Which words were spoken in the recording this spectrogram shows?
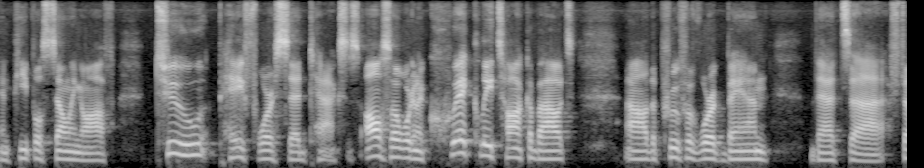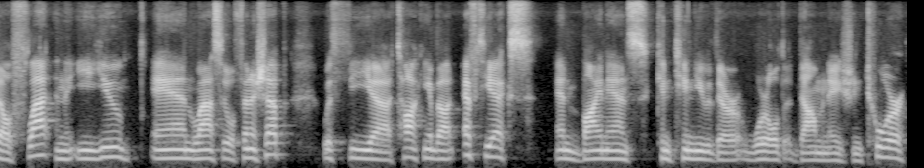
and people selling off to pay for said taxes? Also, we're going to quickly talk about uh, the proof of work ban that uh, fell flat in the EU. And lastly, we'll finish up with the uh, talking about FTX and Binance continue their world domination tour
